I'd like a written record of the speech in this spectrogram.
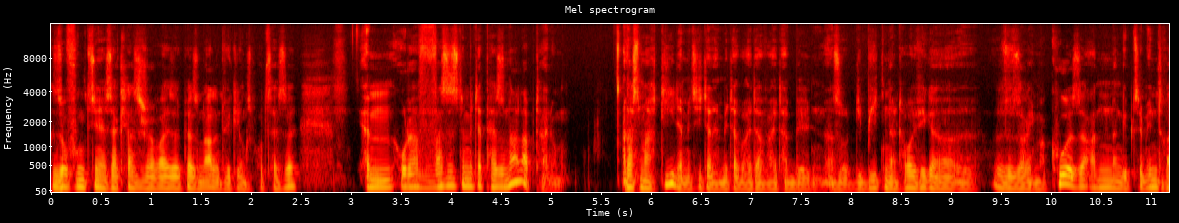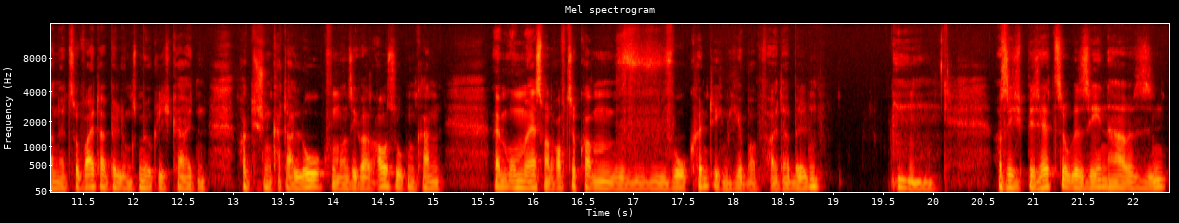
so funktioniert ja klassischerweise Personalentwicklungsprozesse. Ähm, oder was ist denn mit der Personalabteilung? Was macht die, damit sich deine Mitarbeiter weiterbilden? Also die bieten halt häufiger, äh, so sage ich mal, Kurse an, dann gibt es im Intranet so Weiterbildungsmöglichkeiten, praktisch einen Katalog, wo man sich was aussuchen kann, ähm, um erstmal drauf zu kommen, wo könnte ich mich überhaupt weiterbilden. Was ich bis jetzt so gesehen habe, sind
